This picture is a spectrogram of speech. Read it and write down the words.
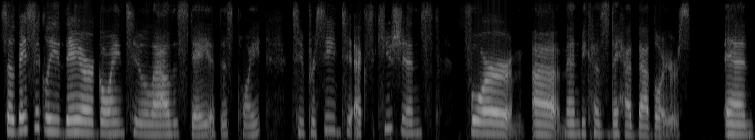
So basically they are going to allow the state at this point to proceed to executions for uh, men because they had bad lawyers and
